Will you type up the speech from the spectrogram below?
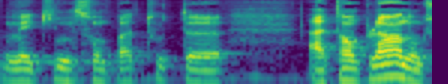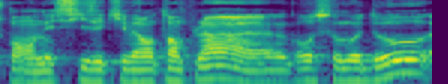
mais qui ne sont pas toutes euh, à temps plein. Donc, je pense qu'on est 6 équivalents temps plein, euh, grosso modo.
